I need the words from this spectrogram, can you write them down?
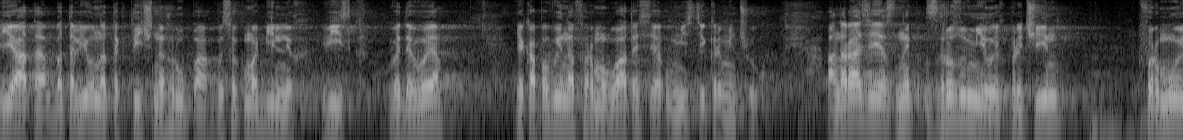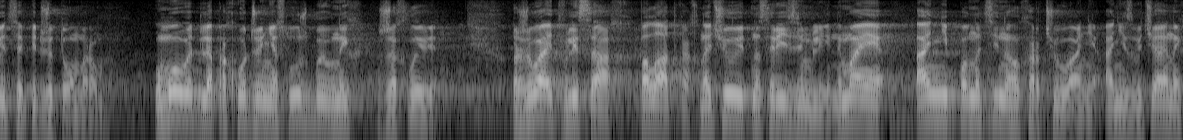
5-та батальйонна тактична група високомобільних військ ВДВ, яка повинна формуватися у місті Кременчук. А наразі з незрозумілих причин формується під Житомиром. Умови для проходження служби у них жахливі. Проживають в лісах, палатках, ночують на сирій землі. Немає ані повноцінного харчування, ані звичайних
